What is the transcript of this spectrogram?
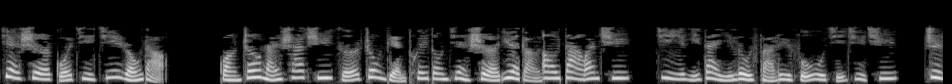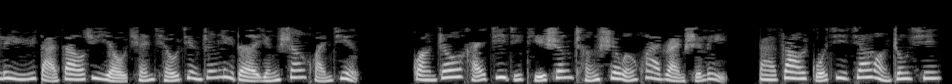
建设国际金融岛，广州南沙区则重点推动建设粤港澳大湾区暨“一带一路”法律服务集聚区，致力于打造具有全球竞争力的营商环境。广州还积极提升城市文化软实力，打造国际交往中心。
